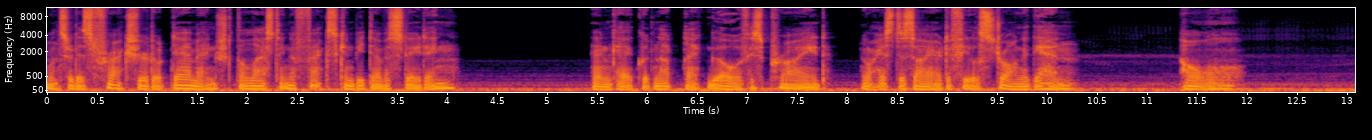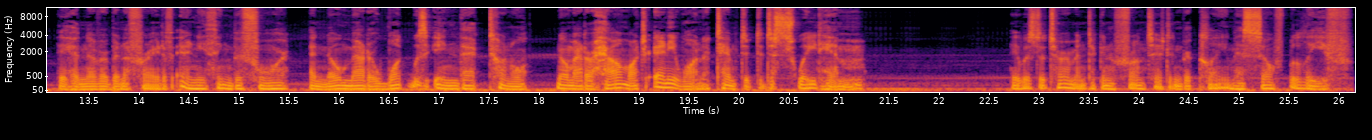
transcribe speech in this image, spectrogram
Once it is fractured or damaged, the lasting effects can be devastating. Henke could not let go of his pride nor his desire to feel strong again. Whole. He had never been afraid of anything before, and no matter what was in that tunnel, no matter how much anyone attempted to dissuade him, he was determined to confront it and reclaim his self belief.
